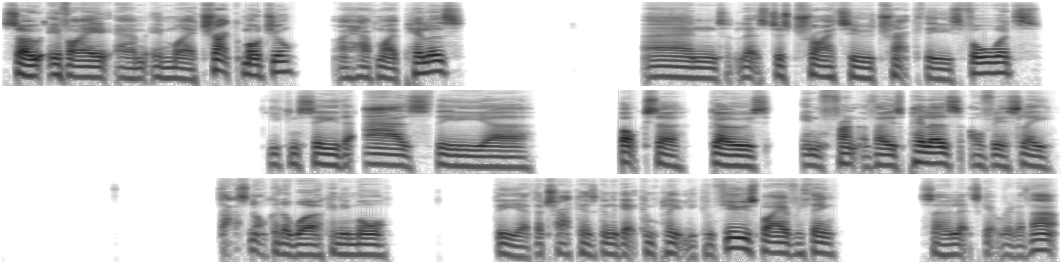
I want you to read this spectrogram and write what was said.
So if I am in my track module, I have my pillars and let's just try to track these forwards. You can see that as the uh, boxer goes in front of those pillars, obviously that's not going to work anymore. The, uh, the tracker is going to get completely confused by everything. So let's get rid of that.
